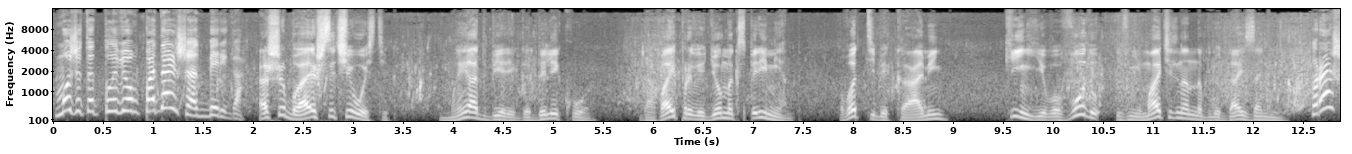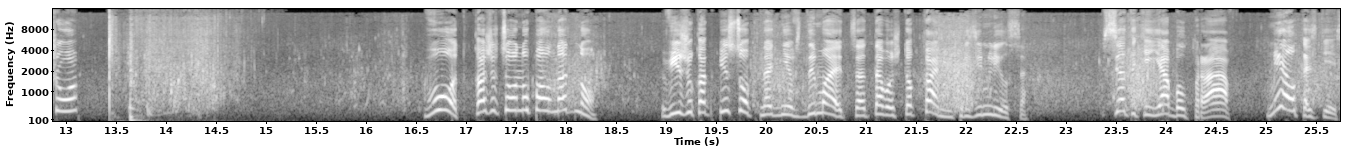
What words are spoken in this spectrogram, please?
Может, отплывем подальше от берега? Ошибаешься, Чевостик. Мы от берега далеко. Давай проведем эксперимент. Вот тебе камень. Кинь его в воду и внимательно наблюдай за ним. Хорошо. Вот, кажется, он упал на дно. Вижу, как песок на дне вздымается от того, что камень приземлился. Все-таки я был прав. Мелко здесь.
